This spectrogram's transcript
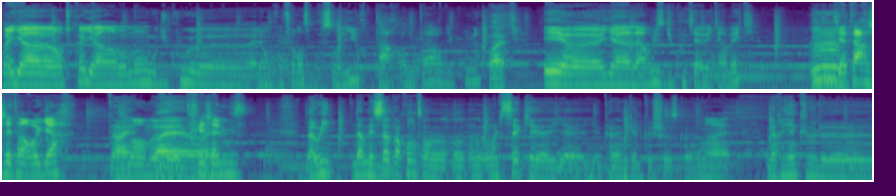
Bah, il y a, en tout cas, il y a un moment où, du coup, elle est en conférence pour son livre, Tar on Tar, du coup, là. Ouais. Et il y a la russe, du coup, qui est avec un mec. Et Hmm. Jette un regard, tu Ouais, vois, en mode ouais, euh, très jalouse. Bah oui, non mais ça Mm. par contre, on, on- on le sait qu'il y, a- y quand même quelque chose quoi. Ouais. Mais rien que le.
